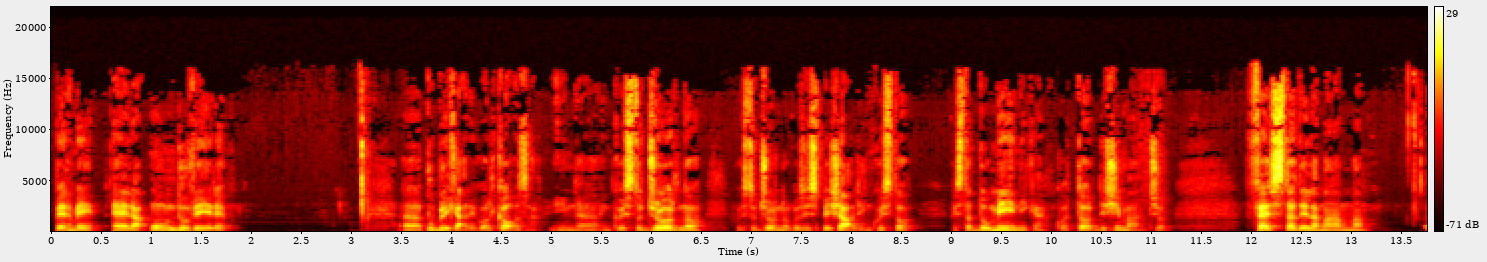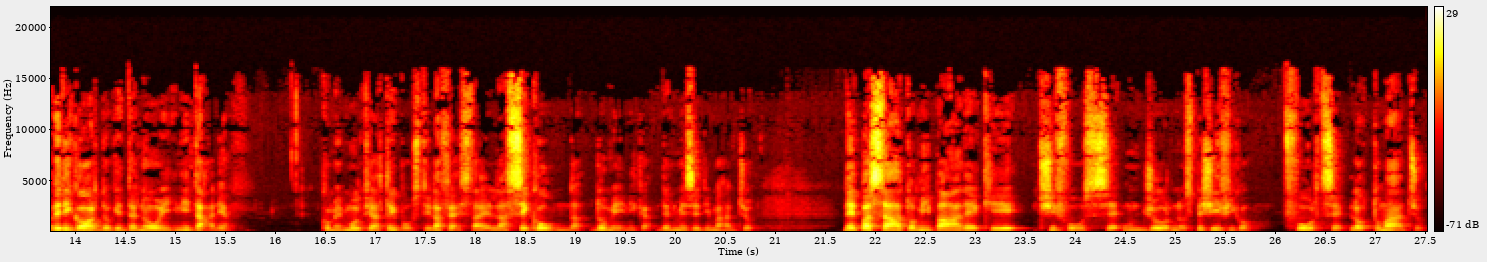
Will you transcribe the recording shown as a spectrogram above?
per me era un dovere uh, pubblicare qualcosa in, uh, in, questo giorno, questo giorno così speciale, in questo, questa domenica 14 maggio, festa della mamma. Vi ricordo che da noi in Italia, come in molti altri posti, la festa è la seconda domenica del mese di maggio. Nel passato mi pare che ci fosse un giorno specifico, forse l'8 maggio,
